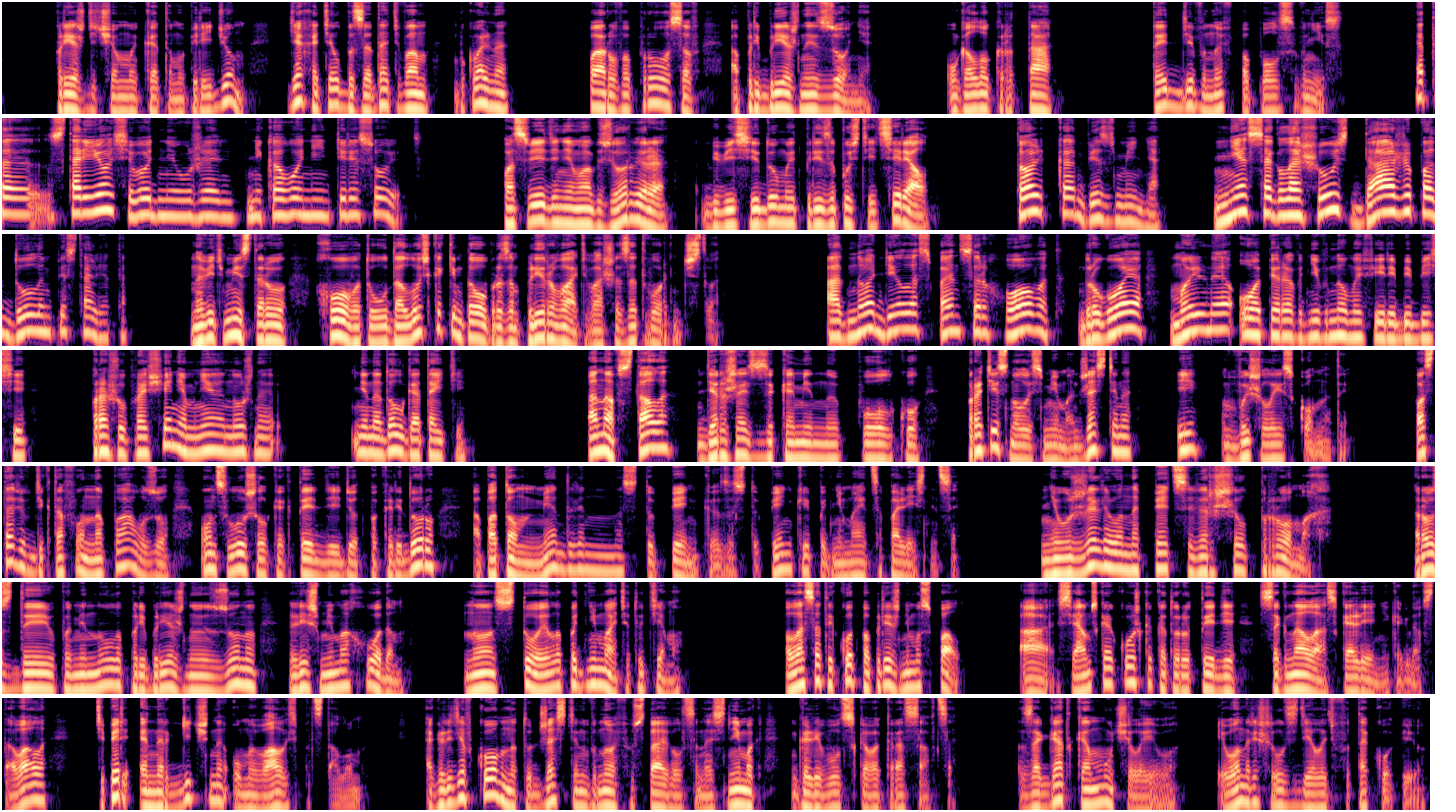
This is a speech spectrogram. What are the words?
прежде чем мы к этому перейдем, я хотел бы задать вам буквально пару вопросов о прибрежной зоне». Уголок рта Тедди вновь пополз вниз. Это старье сегодня уже никого не интересует. По сведениям обзорвера, BBC думает перезапустить сериал. Только без меня. Не соглашусь даже под дулом пистолета. Но ведь мистеру Ховату удалось каким-то образом прервать ваше затворничество. Одно дело Спенсер Ховат, другое — мыльная опера в дневном эфире BBC — Прошу прощения, мне нужно ненадолго отойти». Она встала, держась за каминную полку, протиснулась мимо Джастина и вышла из комнаты. Поставив диктофон на паузу, он слушал, как Тедди идет по коридору, а потом медленно, ступенька за ступенькой, поднимается по лестнице. Неужели он опять совершил промах? Роздей упомянула прибрежную зону лишь мимоходом, но стоило поднимать эту тему. Полосатый кот по-прежнему спал, а сиамская кошка, которую Тедди согнала с коленей, когда вставала, теперь энергично умывалась под столом. Оглядев комнату, Джастин вновь уставился на снимок голливудского красавца. Загадка мучила его, и он решил сделать фотокопию.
